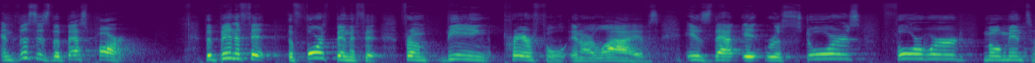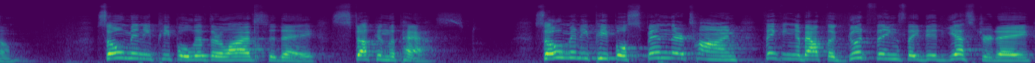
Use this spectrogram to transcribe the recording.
And this is the best part. The benefit, the fourth benefit from being prayerful in our lives is that it restores forward momentum. So many people live their lives today stuck in the past. So many people spend their time thinking about the good things they did yesterday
